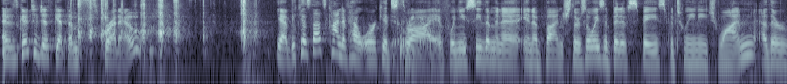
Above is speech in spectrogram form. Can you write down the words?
And it's good to just get them spread out. Yeah, because that's kind of how orchids There thrive. When you see them in a in a bunch, there's always a bit of space between each one. Uh, They're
